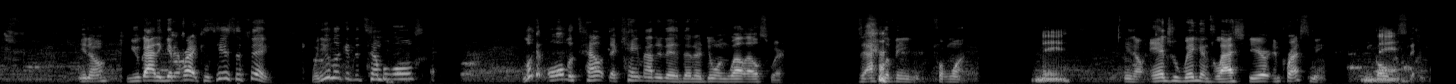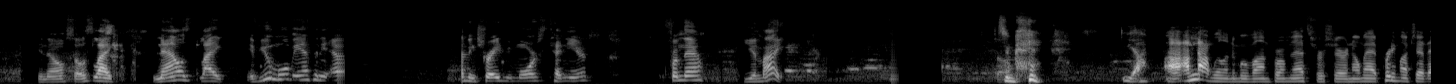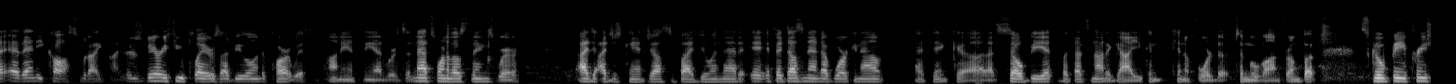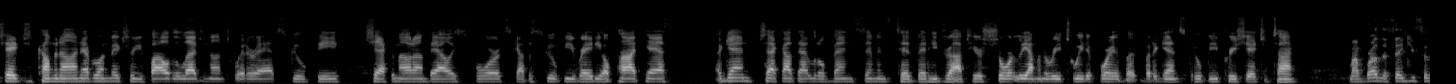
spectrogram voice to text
you know you got to get it right. Because here's the thing: when you look at the Timberwolves, look at all the talent that came out of there that are doing well elsewhere. Zach LaVine, for one. Man. You know, Andrew Wiggins last year impressed me. Golden State. You know, so it's like now it's like if you move Anthony having trade remorse 10 years from now, you might. So. Yeah, I'm not willing to move on from him. That's for sure. No matter, pretty much at, at any cost, would I? There's very few players I'd be willing to part with on Anthony Edwards, and that's one of those things where I, I just can't justify doing that. If it doesn't end up working out, I think uh, that's so be it. But that's not a guy you can can afford to, to move on from. But Scoop B, appreciate you coming on. Everyone, make sure you follow the legend on Twitter at Scoop B. Check him out on Bally Sports. Got the Scoop B Radio podcast. Again, check out that little Ben Simmons tidbit he dropped here shortly. I'm going to retweet it for you. But but again, Scoop B, appreciate your time. My brother, thank you for.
